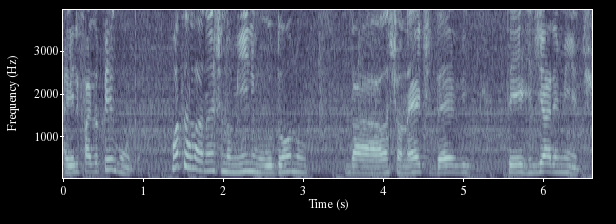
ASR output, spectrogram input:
Aí ele faz a pergunta: quantas laranjas no mínimo o dono da lanchonete deve ter diariamente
